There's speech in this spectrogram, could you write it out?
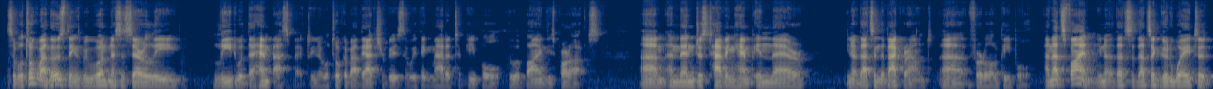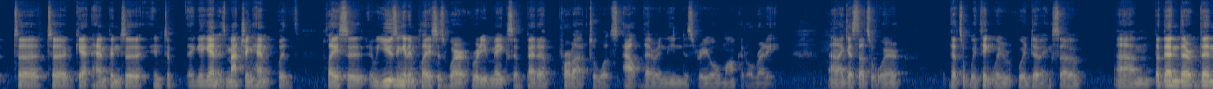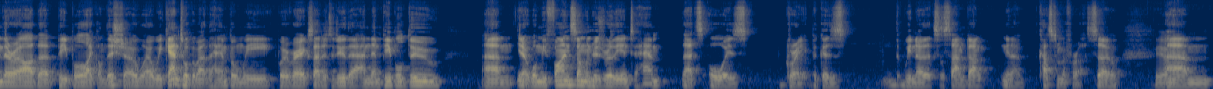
So we'll talk about those things, but we won't necessarily lead with the hemp aspect. You know, we'll talk about the attributes that we think matter to people who are buying these products, um, and then just having hemp in there. You know, that's in the background uh, for a lot of people, and that's fine. You know, that's that's a good way to to to get hemp into into again. It's matching hemp with places, using it in places where it really makes a better product to what's out there in the industry or market already. And I guess that's what we're that's what we think we're we're doing. So um, but then there then there are other people like on this show where we can talk about the hemp and we we're very excited to do that. And then people do, um, you know, when we find someone who's really into hemp, that's always great because we know that's a slam dunk, you know, customer for us. So, yeah. um,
